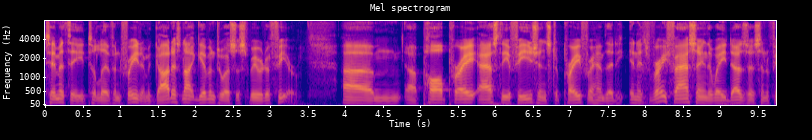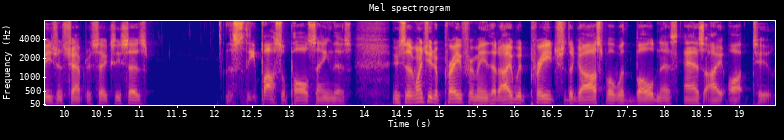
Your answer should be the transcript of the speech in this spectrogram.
Timothy to live in freedom. God has not given to us a spirit of fear. Um, uh, Paul pray asked the Ephesians to pray for him that, he, and it's very fascinating the way he does this in Ephesians chapter six. He says, "This is the Apostle Paul saying this." He says, "I want you to pray for me that I would preach the gospel with boldness as I ought to."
